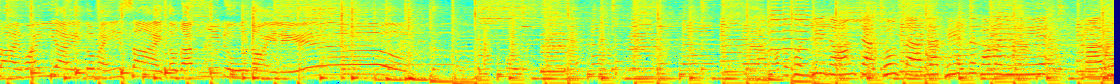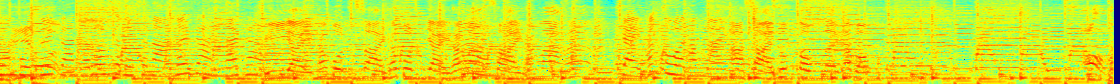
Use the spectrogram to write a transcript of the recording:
สายไว้ใหญ่ตัวไหนสายตัวนั้นให้ดูหน่อยเร็วขอบพระคุณพี่น้องจากทุกสารทิศนะคะวันนี้ มาร่วมบุญด้วยกันมาร่วมสนุกสนานด้วยกันนะคะ บนสายข้างบนใหญ่ข้างล่างสายข้างล่างฮะใหญ่ทั้งตัวทำไงอาสายทุกตรงเลยครับผมขโอ้โห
